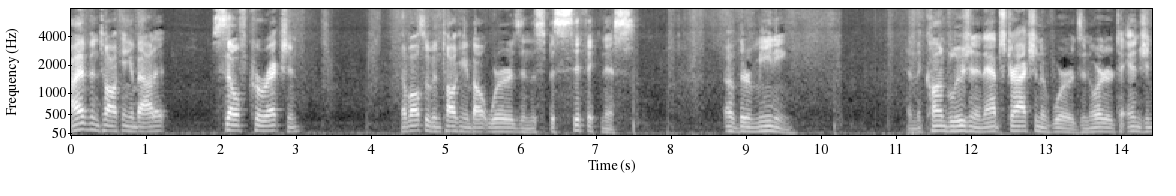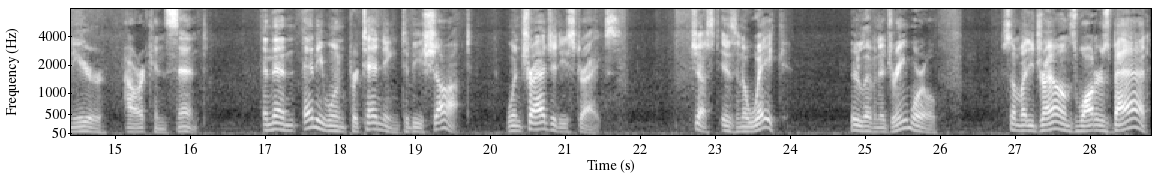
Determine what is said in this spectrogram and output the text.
I've been talking about it. Self correction. I've also been talking about words and the specificness of their meaning and the convolution and abstraction of words in order to engineer our consent. And then anyone pretending to be shocked when tragedy strikes just isn't awake. They're living a dream world. Somebody drowns, water's bad.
